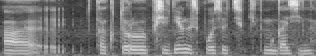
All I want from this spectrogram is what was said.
э, которую вы повседневно используете в каких-то магазинах.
